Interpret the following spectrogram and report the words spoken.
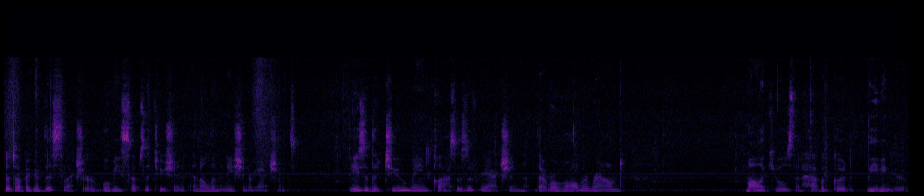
The topic of this lecture will be substitution and elimination reactions. These are the two main classes of reaction that revolve around molecules that have a good leaving group.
